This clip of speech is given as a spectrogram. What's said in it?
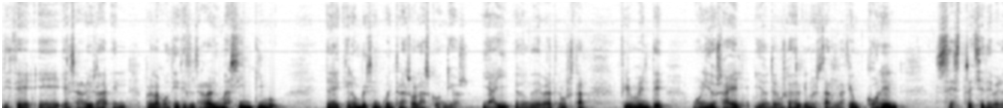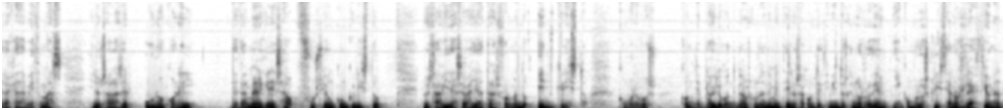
dice, eh, el sagrario el, pero la conciencia es el sagrario más íntimo en el que el hombre se encuentra a solas con Dios. Y ahí es donde de verdad tenemos que estar firmemente unidos a Él y donde tenemos que hacer que nuestra relación con Él se estreche de verdad cada vez más y nos haga ser uno con Él de tal manera que en esa fusión con Cristo nuestra vida se vaya transformando en Cristo, como lo hemos contemplado y lo contemplamos constantemente en los acontecimientos que nos rodean y en cómo los cristianos reaccionan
